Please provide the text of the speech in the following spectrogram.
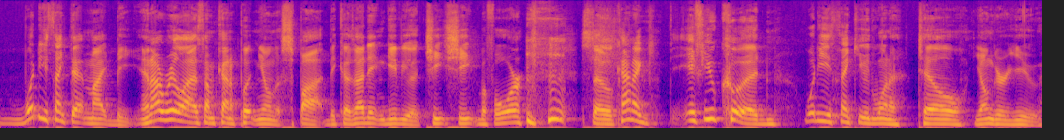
what do you think that might be? And I realized I'm kind of putting you on the spot because I didn't give you a cheat sheet before. so, kind of, if you could, what do you think you'd want to tell younger you?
